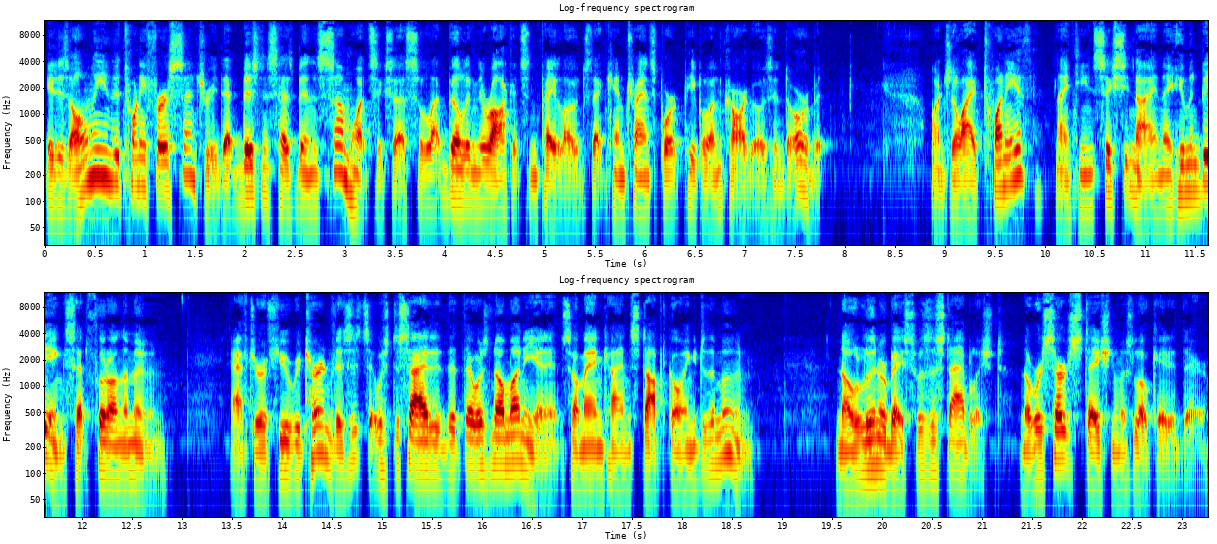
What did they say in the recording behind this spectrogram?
It is only in the 21st century that business has been somewhat successful at building the rockets and payloads that can transport people and cargoes into orbit. On July 20th, 1969, a human being set foot on the moon. After a few return visits, it was decided that there was no money in it, so mankind stopped going to the moon. No lunar base was established. No research station was located there.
